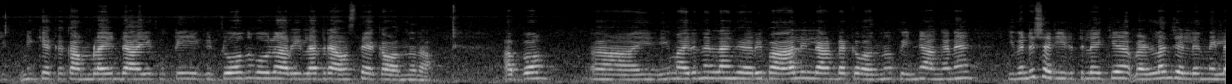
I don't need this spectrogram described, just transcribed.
കിഡ്നിക്കൊക്കെ കംപ്ലൈന്റ് ആയി. കുട്ടി കിട്ടുമോയെന്ന് പോലും അറിയില്ലാത്തൊരവസ്ഥയൊക്കെ വന്നതാണ് അപ്പം ഈ മരുന്നെല്ലാം കയറി പാലില്ലാണ്ടൊക്കെ വന്നു. പിന്നെ അങ്ങനെ ഇവന്റെ ശരീരത്തിലേക്ക് വെള്ളം ചെല്ലുന്നില്ല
